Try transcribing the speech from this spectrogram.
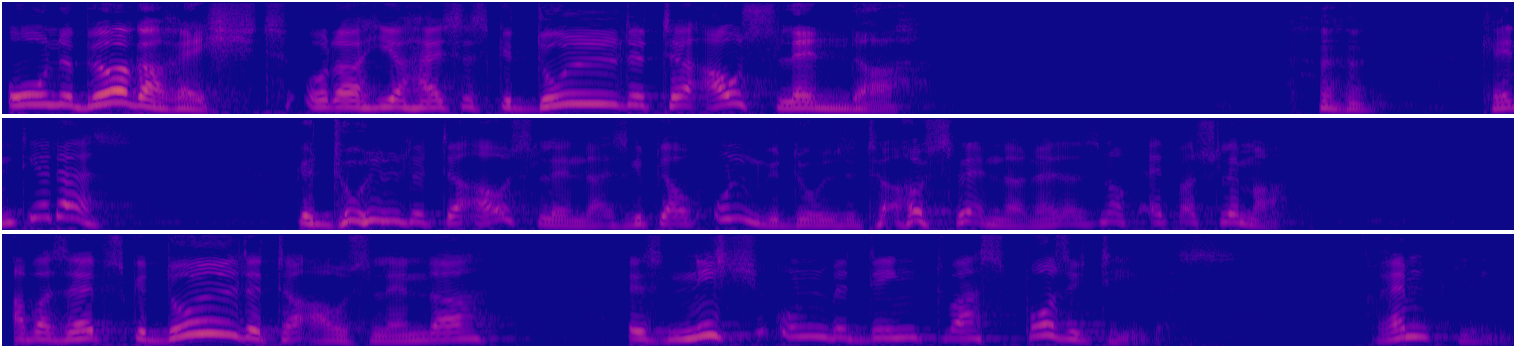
ohne Bürgerrecht oder hier heißt es geduldete Ausländer. Kennt ihr das? Geduldete Ausländer. Es gibt ja auch ungeduldete Ausländer, ne? das ist noch etwas schlimmer. Aber selbst geduldete Ausländer ist nicht unbedingt was Positives. Fremdlinge.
